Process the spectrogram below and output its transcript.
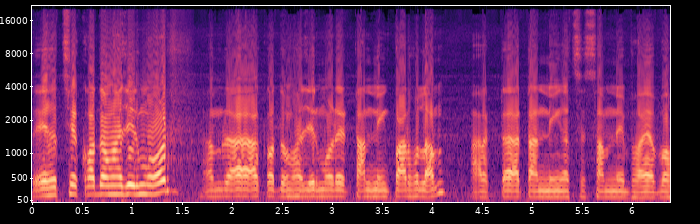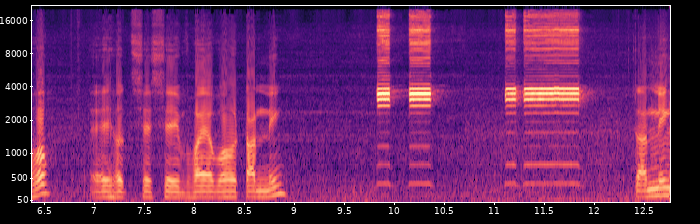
তো এ হচ্ছে কদম হাজির মোড়। আমরা কদম হাজির মোড়ের টার্নিং পার হলাম। আর একটা টার্নিং আছে সামনে ভয়াবহ। এই হচ্ছে সেই ভয়াবহ টার্নিং টার্নিং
